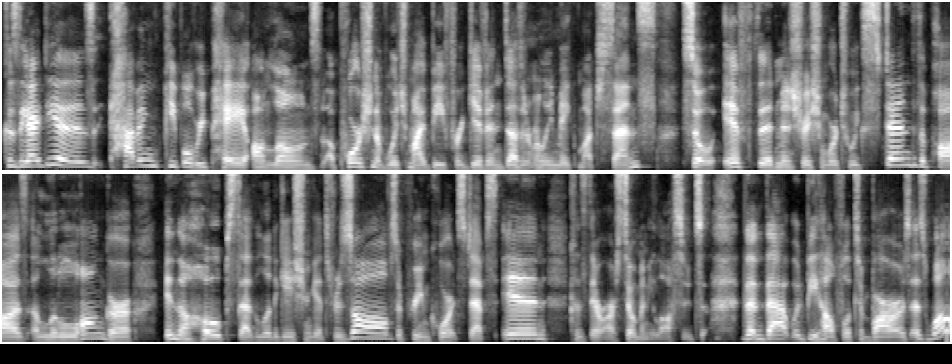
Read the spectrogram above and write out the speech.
Because the idea is having people repay on loans, a portion of which might be forgiven, doesn't really make much sense. So if the administration were to extend the pause a little longer, in the hopes that the litigation gets resolved, Supreme Court steps in, because there are so many lawsuits, then that would be helpful to borrowers as well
